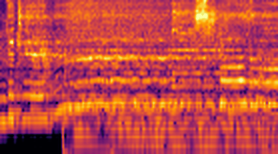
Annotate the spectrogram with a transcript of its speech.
Gdyby spadł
